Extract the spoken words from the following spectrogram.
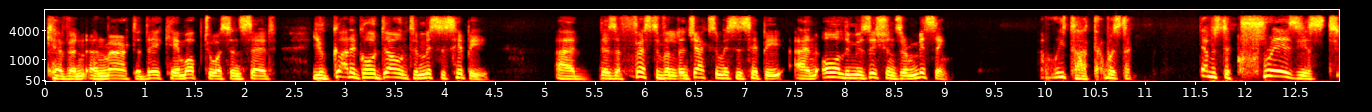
Kevin and Martha, they came up to us and said, "You've got to go down to Mississippi. Uh, there's a festival in Jackson, Mississippi, and all the musicians are missing." And we thought that was the that was the craziest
